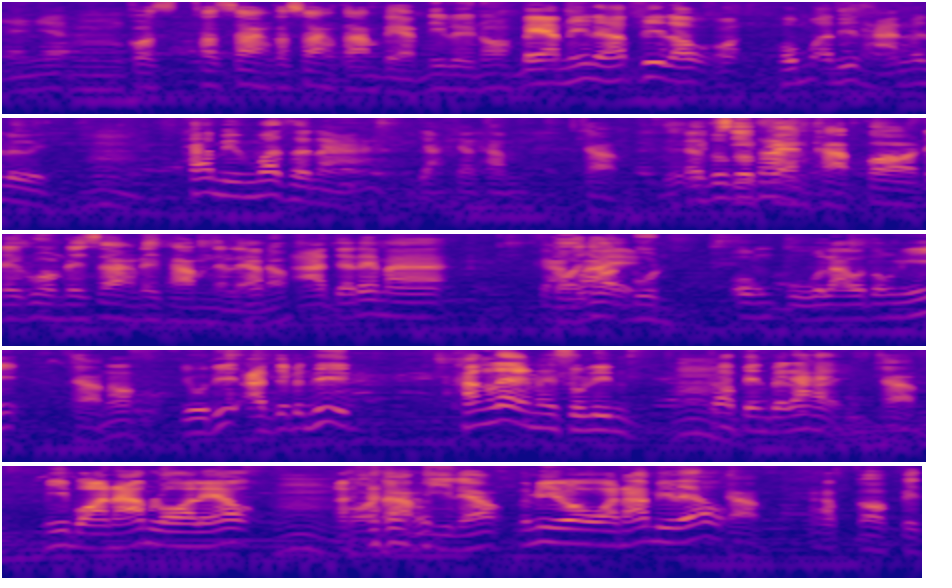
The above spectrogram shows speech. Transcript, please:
อย่างเงี้ย อืมก็ถ้าสร้างก็สร้างตามแบบนี้เลยเนาะแบบนี้เลยครับที่เราผมอธิษฐานไว้เลย อืมถ้ามีวาสนาอยากจะทำ ครับเดี๋ยวแต่เอฟทุซีกๆท่าน แฟนคลับก็ได้ร่วมได้สร้างได้ทำนั่นแหครัละเนาะอาจจะได้มากราบต่อไหยอว้ดบุญองค์ปู่เราตรงนี้ครับ เนาะอยู่ที่อาจจะเป็นที่ครั้งแรกในสุรินทร์อืม ก็เป็นไปได้ ครับ มีบ่อน้ำรอแล้ว อืม บ่อน้ำมีแล้ว แล้วมีบ่อน้ำมีแล้ว ครับ ครับ ก็เป็น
